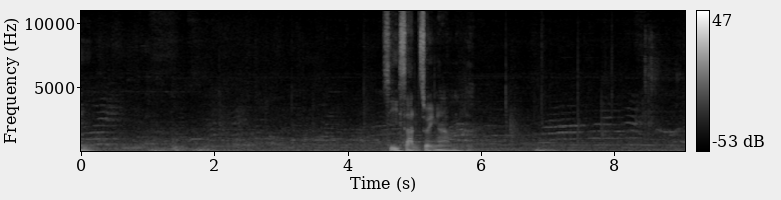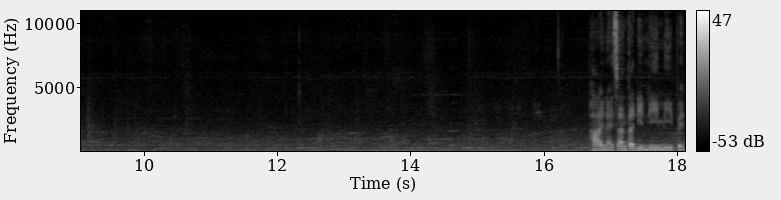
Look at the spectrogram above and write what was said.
นี้ สีสันสวยงาม ภายในสั้นใต้ดินนี่มีเป็น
